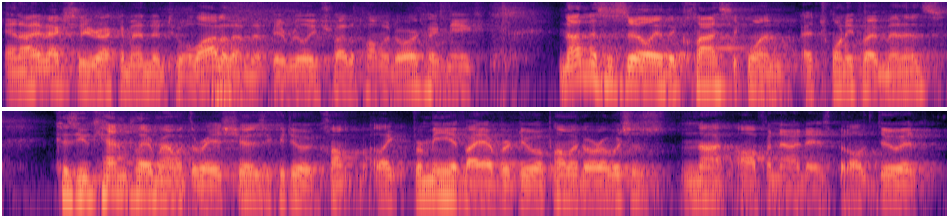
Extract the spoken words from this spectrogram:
And I've actually recommended to a lot of them that they really try the Pomodoro technique. Not necessarily the classic one at 25 minutes, because you can play around with the ratios. You could do a, comp, like for me, if I ever do a Pomodoro, which is not often nowadays, but I'll do it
